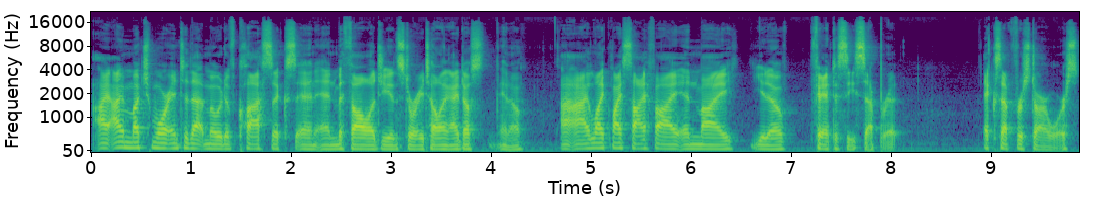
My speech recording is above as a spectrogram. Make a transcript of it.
I I'm much more into that mode of classics and, and mythology and storytelling. I just you know I, I like my sci-fi and my you know fantasy separate, except for Star Wars.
